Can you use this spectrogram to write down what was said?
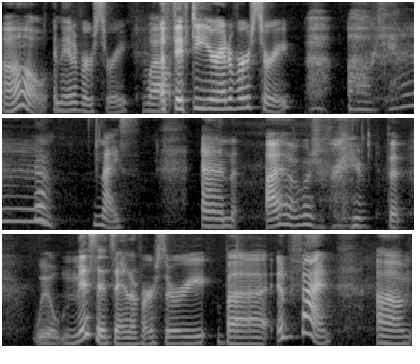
Oh, an anniversary. well. a 50 year anniversary. oh yeah. Yeah. Nice. And I have a question for you that we'll miss its anniversary, but it'll be fine. Um,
